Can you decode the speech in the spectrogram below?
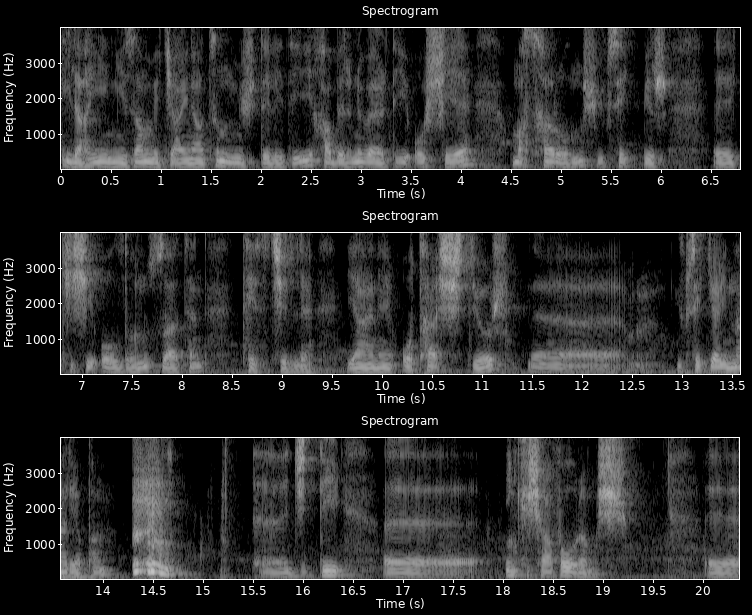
ilahi nizam ve kainatın müjdelediği, haberini verdiği o şeye mazhar olmuş yüksek bir e, kişi olduğunuz zaten tescilli. Yani o taş diyor e, yüksek yayınlar yapan e, ciddi e, inkişafa uğramış e,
